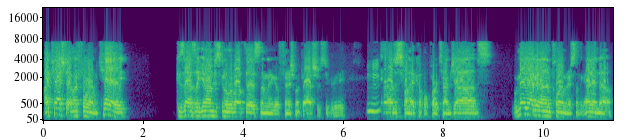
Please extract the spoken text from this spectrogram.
I cashed out my 401k because I was like, you know, I'm just going to live off this, and I'm going to go finish my bachelor's degree, hmm and I'll just find a couple part-time jobs, or maybe I'll get unemployment or something. I didn't know.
